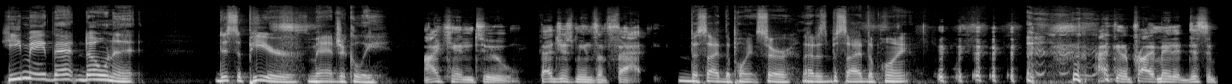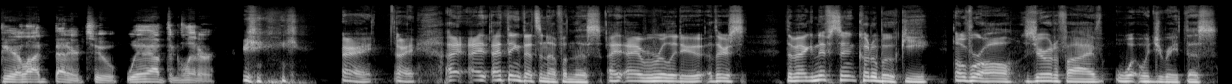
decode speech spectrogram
he made that donut disappear magically. I can too. That just means I'm fat. Beside the point, sir. That is beside the point. I could have probably made it disappear a lot better too, without the glitter. all right. All right. I, I, I think that's enough on this. I, I really do. There's the magnificent Kotobuki. Overall, zero to five. What would you rate this?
